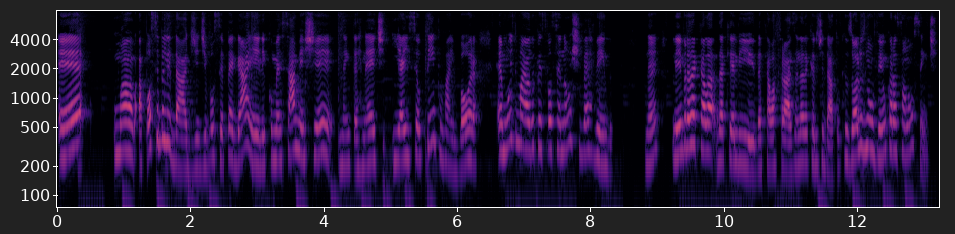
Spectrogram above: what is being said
é uma, a possibilidade de você pegar ele começar a mexer na internet e aí seu tempo vai embora é muito maior do que se você não estiver vendo, né? Lembra daquela, daquele, daquela frase, né? Daquele ditado, que os olhos não veem, o coração não sente.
